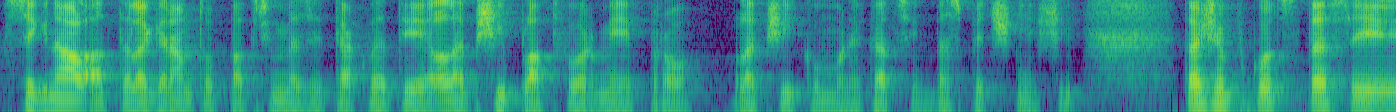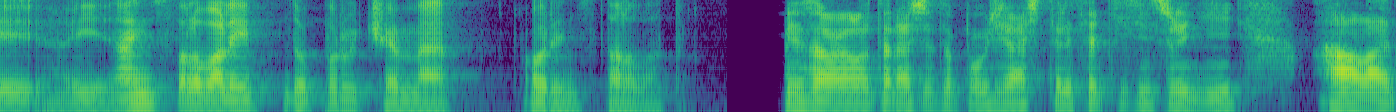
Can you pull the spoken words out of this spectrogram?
Signál a Telegram to patří mezi takové ty lepší platformy pro lepší komunikaci, bezpečnější. Takže pokud jste si ji nainstalovali, doporučujeme odinstalovat. Mě zaujalo teda, že to používá 40 tisíc lidí, ale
